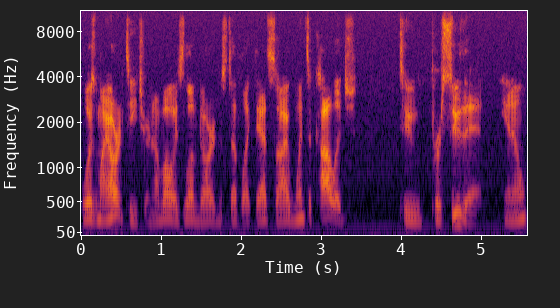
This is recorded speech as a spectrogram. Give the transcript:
was my art teacher, and I've always loved art and stuff like that. So I went to college to pursue that. You know,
